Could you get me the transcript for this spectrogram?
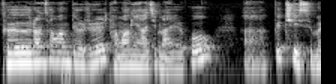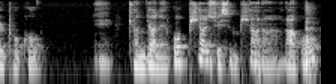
그런 상황들을 당황해하지 말고 아, 끝이 있음을 보고 예, 견뎌내고 피할 수 있으면 피하라라고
